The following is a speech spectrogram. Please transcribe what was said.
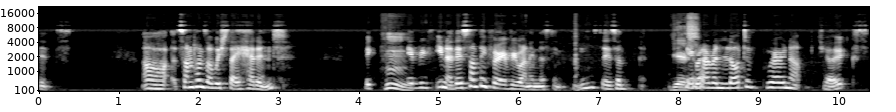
it's. Oh, sometimes I wish they hadn't. Hmm. Every you know, there's something for everyone in The Simpsons. There's a yes. there are a lot of grown-up jokes,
